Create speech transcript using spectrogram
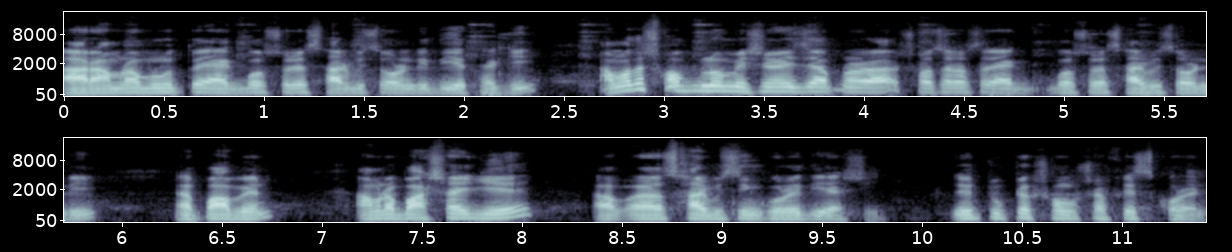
আর আমরা মূলত এক বছরের সার্ভিস ওয়ারেন্টি দিয়ে থাকি। আমাদের সবগুলো মেশিনারি যে আপনারা সচরাচর এক বছরের সার্ভিস ওয়ারেন্টি পাবেন। আমরা বাসায় গিয়ে সার্ভিসিং করে দিয়ে আসি। যদি টুকটাক সমস্যা ফেস করেন।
